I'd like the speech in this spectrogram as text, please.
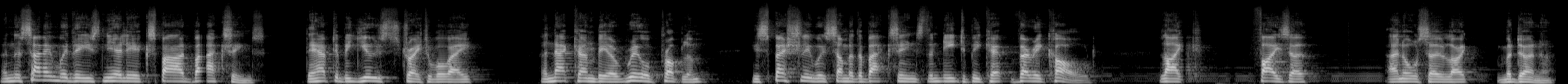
And the same with these nearly expired vaccines. They have to be used straight away, and that can be a real problem especially with some of the vaccines that need to be kept very cold, like Pfizer and also like Moderna.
